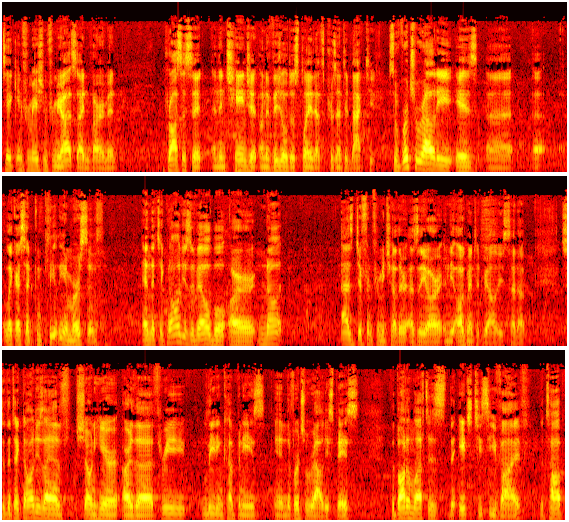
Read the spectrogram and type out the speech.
take information from your outside environment, process it, and then change it on a visual display that's presented back to you. So virtual reality is, uh, uh, like I said, completely immersive, and the technologies available are not as different from each other as they are in the augmented reality setup. So the technologies I have shown here are the three leading companies in the virtual reality space. The bottom left is the HTC Vive, the top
